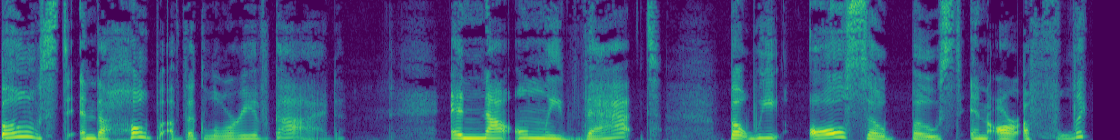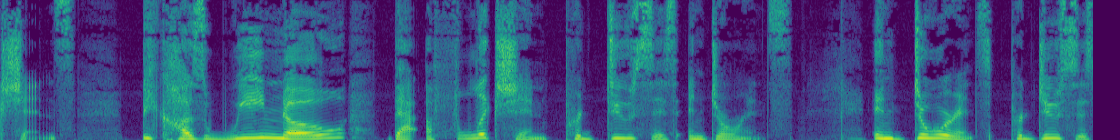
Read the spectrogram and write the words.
boast in the hope of the glory of God. And not only that, but we also boast in our afflictions because we know that affliction produces endurance. Endurance produces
